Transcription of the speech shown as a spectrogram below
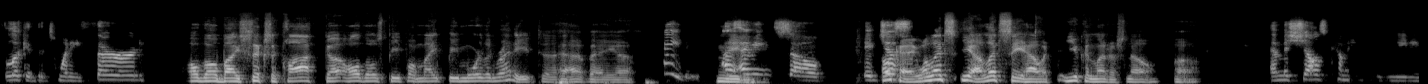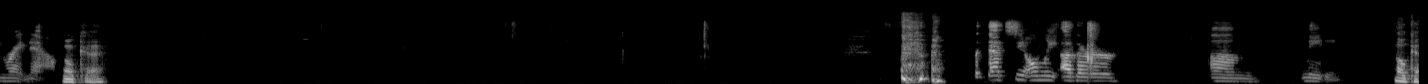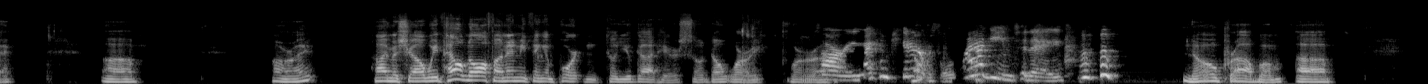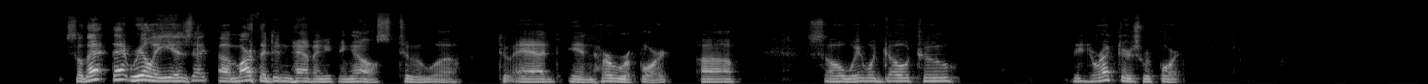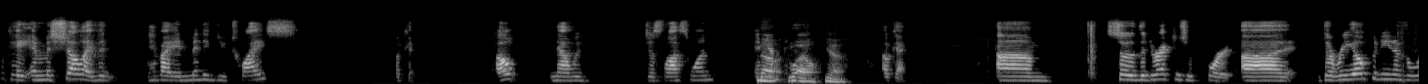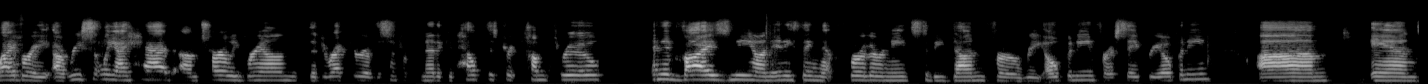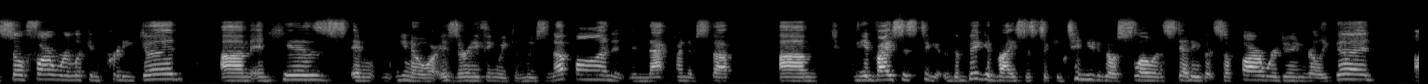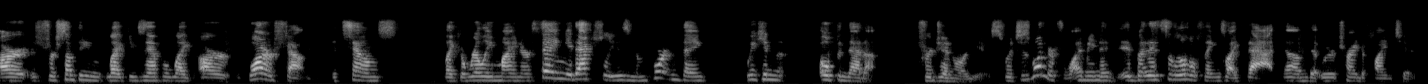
look at the 23rd. Although by six o'clock, uh, all those people might be more than ready to have a, uh, Maybe. I, I mean, so it just, Okay, well, let's, yeah, let's see how it, you can let us know. Uh, and Michelle's coming to the meeting right now. okay. But that's the only other um, meeting. Okay. Uh, All right. Hi, Michelle. We've held off on anything important till you got here, so don't worry. We're, uh, Sorry, my computer no. was lagging today. no problem. Uh, So that, that really is, uh, Martha didn't have anything else to, uh, to add in her report. Uh, So we would go to the director's report. Okay, and Michelle, I've have I admitted you twice? Okay. Oh, now we've just lost one. No, well, yeah. Okay. Um, so the director's report, uh, the reopening of the library. Uh, recently, I had um, Charlie Brown, the director of the Central Connecticut Health District, come through and advise me on anything that further needs to be done for reopening, for a safe reopening. Um, and so far, we're looking pretty good. Um, and his, and you know, is there anything we can loosen up on and, and that kind of stuff? Um, the advice is to the big advice is to continue to go slow and steady but so far we're doing really good our for something like example like our water fountain it sounds like a really minor thing it actually is an important thing we can open that up for general use which is wonderful i mean it, it- but it's the little things like that um, that we were trying to fine tune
